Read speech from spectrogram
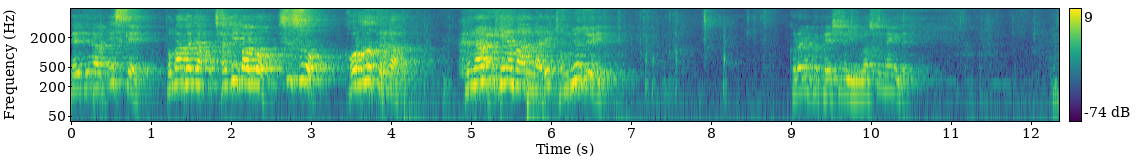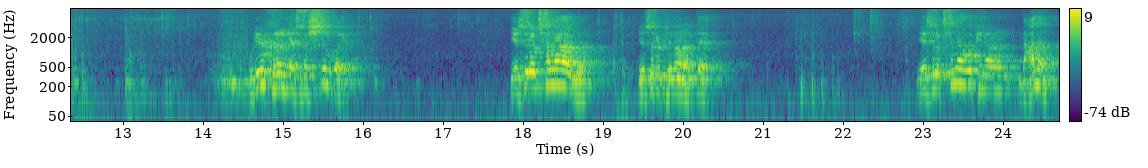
not escape. 도망가지 않고 자기 발로 스스로 걸어서 들어가. 그날을 기념하는 날이 종료주일입니다. 그러면 그 배신의 이유가 설명이 되죠. 우리는 그런 예수가 싫은 거예요. 예수를 찬양하고 예수를 비난할 때 예수를 찬양하고 비난하는 나는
